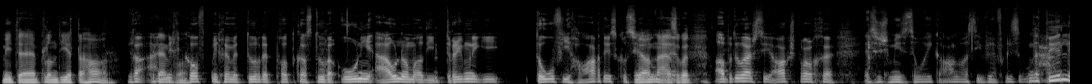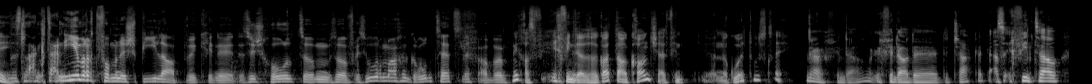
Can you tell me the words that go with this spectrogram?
mit äh, blondierten Haaren? Ich habe eigentlich gehofft, wir kommen durch den Podcast durch, ohne auch nochmal die trümmelige doofe Haardiskussion. Ja, nein, also gut. Aber du hast sie angesprochen, es ist mir so egal, was sie für eine Frisur Natürlich. haben. Das lenkt auch niemand von einem Spiel ab, wirklich nicht. Es ist cool, um so eine Frisur zu machen, grundsätzlich, aber... Ich, ich finde, also gerade da kannst du, ich finde, ja, noch gut ausgesehen. Ja, ich finde auch. Ich finde auch den, den Chaka. Also ich finde es auch.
